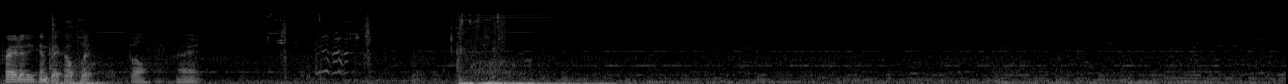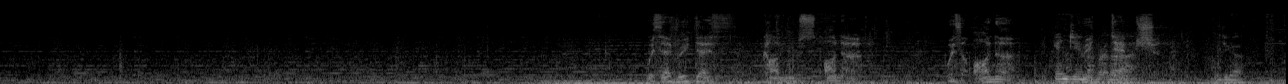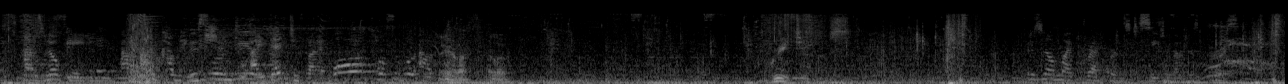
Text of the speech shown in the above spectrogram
Fredo, you can pick. I'll play Phil. Alright. With every death comes honor. With honor, Genji, brother. redemption. Where'd you go? This will do. Identify all possible There you are. Hello. Greetings. It is not my preference to see to matters personal.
